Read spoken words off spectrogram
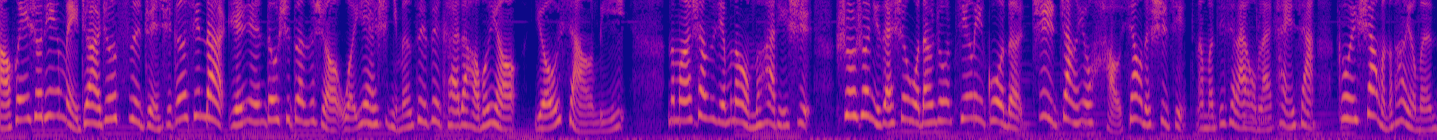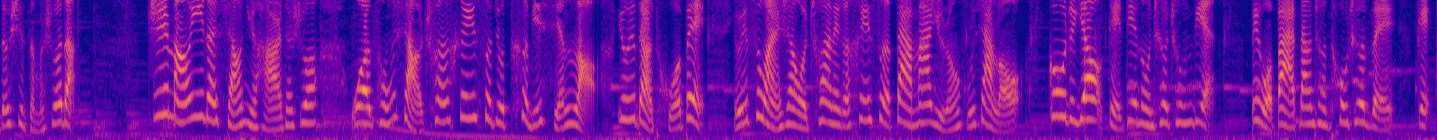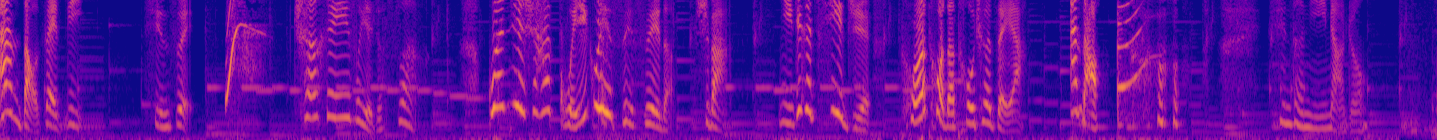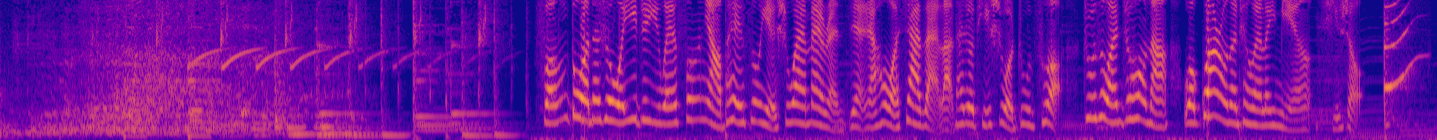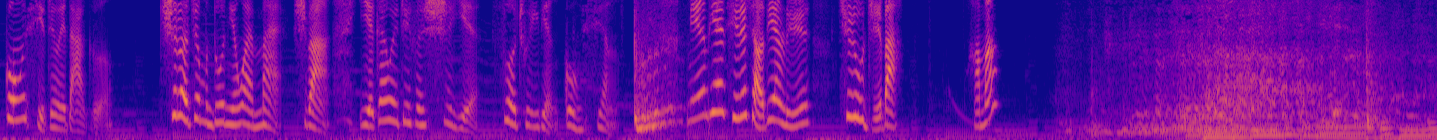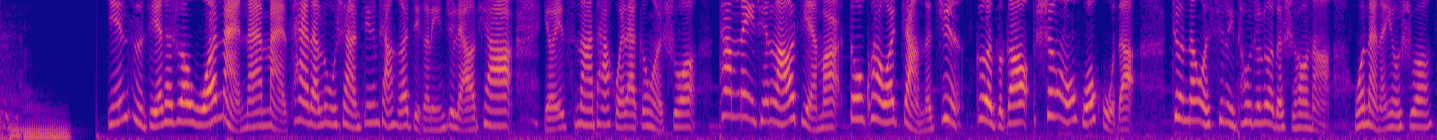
好，欢迎收听每周二、周四准时更新的《人人都是段子手》，我依然是你们最最可爱的好朋友有小黎。那么上次节目呢，我们的话题是说说你在生活当中经历过的智障又好笑的事情。那么接下来我们来看一下各位上榜的胖友们都是怎么说的。织毛衣的小女孩她说：“我从小穿黑色就特别显老，又有点驼背。有一次晚上，我穿了一个黑色大妈羽绒服下楼，勾着腰给电动车充电，被我爸当成偷车贼给按倒在地。”心碎，穿黑衣服也就算了，关键是还鬼鬼祟祟的，是吧？你这个气质，妥妥的偷车贼呀！按倒，心疼你一秒钟。冯舵他说：“我一直以为蜂鸟配送也是外卖软件，然后我下载了，他就提示我注册。注册完之后呢，我光荣的成为了一名骑手。恭喜这位大哥！”吃了这么多年外卖，是吧？也该为这份事业做出一点贡献了。明天骑着小电驴去入职吧，好吗？尹子杰他说：“我奶奶买菜的路上经常和几个邻居聊天有一次呢，他回来跟我说，他们那群老姐们都夸我长得俊、个子高、生龙活虎的。正当我心里偷着乐的时候呢，我奶奶又说：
